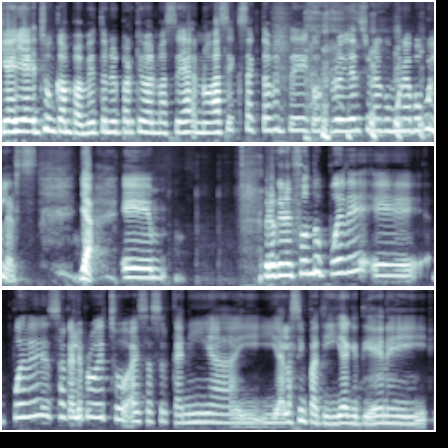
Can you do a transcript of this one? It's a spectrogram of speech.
que haya hecho un campamento en el Parque Balmaceda no hace exactamente con Providencia una comuna popular. Ya, em, pero que en el fondo puede, eh, puede sacarle provecho a esa cercanía y, a la simpatía que tiene y,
